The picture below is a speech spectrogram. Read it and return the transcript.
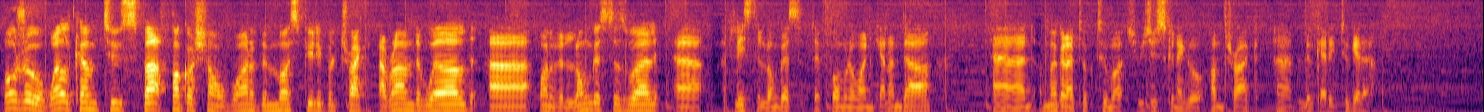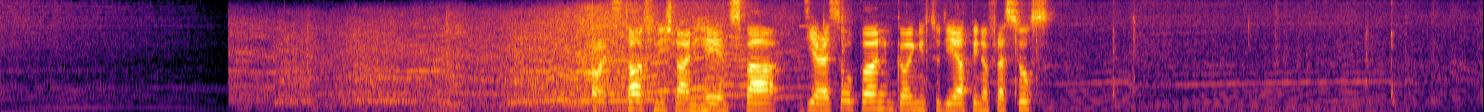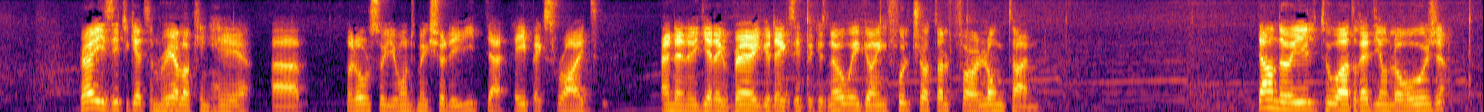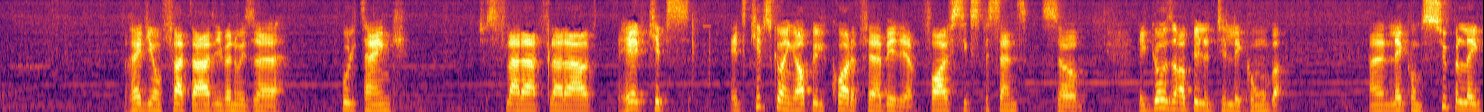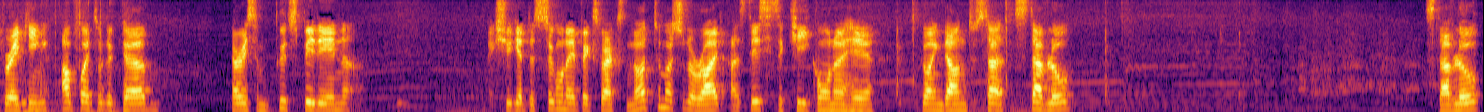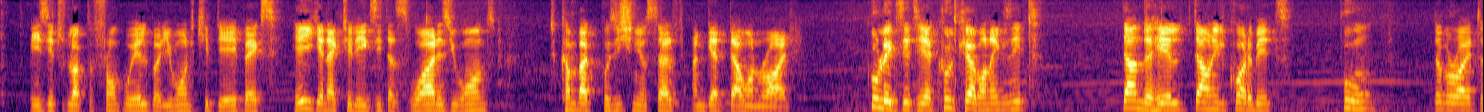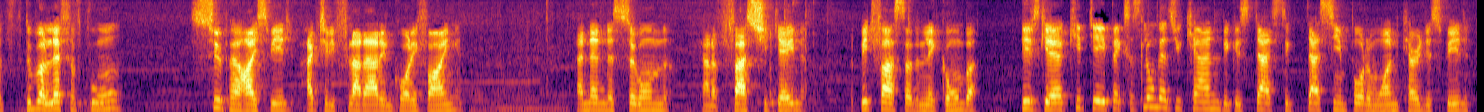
Bonjour, welcome to Spa-Francorchamps, one of the most beautiful tracks around the world, uh, one of the longest as well, uh, at least the longest of the Formula One calendar. And I'm not gonna talk too much, we're just gonna go on track and look at it together. Alright, start finish line here in Spa, DRS open, going into the hairpin of La Source. Very easy to get some rear locking here, uh, but also you want to make sure they eat that apex right, and then they get a very good exit because now we're going full throttle for a long time. Down the hill toward Raidillon Le Rouge. Raidillon flat out, even with a full tank. Just flat out, flat out. Here it keeps it keeps going uphill quite a fair bit, yeah, 5-6%. So it goes uphill until Les Combes. And Les Combes super late braking, halfway to the curb. Carry some good speed in. Make sure you get the second apex wax not too much to the right, as this is a key corner here. Going down to Stavelot. Stavelot, easy to lock the front wheel, but you want to keep the apex. Here you can actually exit as wide as you want to come back, position yourself, and get that one right. Cool exit here, cool curve on exit. Down the hill, downhill quite a bit. Boom, double right, of, double left of Pouhon. Super high speed, actually flat out in qualifying. And then the second kind of fast chicane, a bit faster than Les Combes. Fifth gear, keep the apex as long as you can because that's the that's the important one. Carry the speed.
